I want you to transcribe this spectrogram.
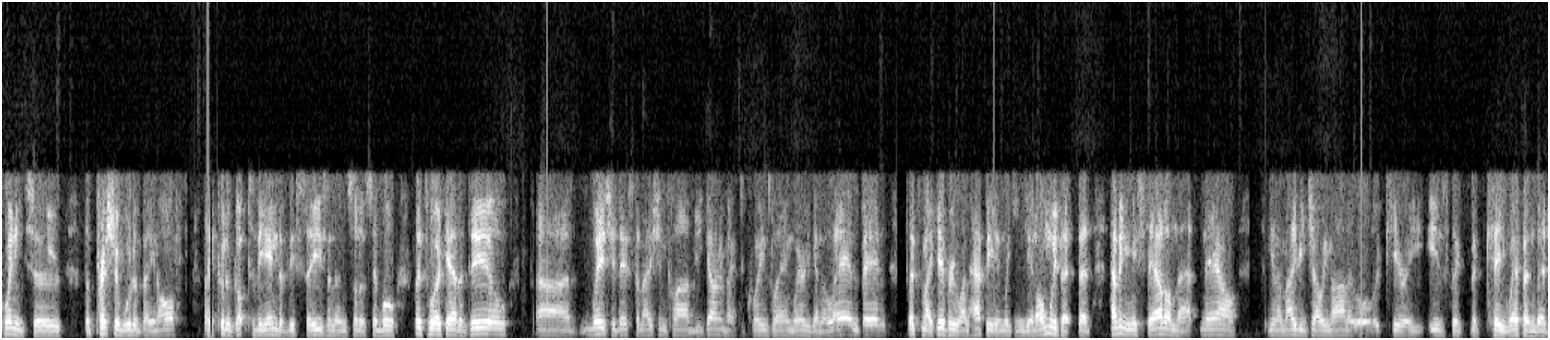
22, the pressure would have been off they could have got to the end of this season and sort of said, well, let's work out a deal. Uh, where's your destination club? You're going back to Queensland. Where are you going to land, Ben? Let's make everyone happy and we can get on with it. But having missed out on that, now, you know, maybe Joey Manu or Luke Keary is the, the key weapon. But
